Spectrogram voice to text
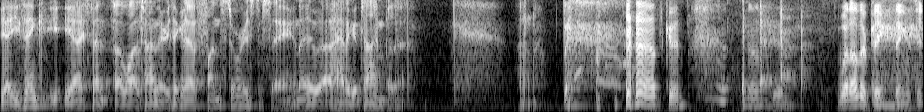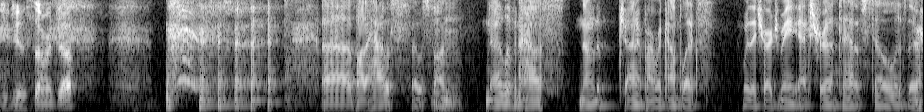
yeah, you think? Yeah, I spent a lot of time there. You think I'd have fun stories to say, and I, I had a good time, but uh, I don't know. That's good. That's good. What other big things did you do this summer, Jeff? Uh, bought a house. That was fun. Now I live in a house, not in a giant apartment complex where they charge me extra to have Stella live there.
